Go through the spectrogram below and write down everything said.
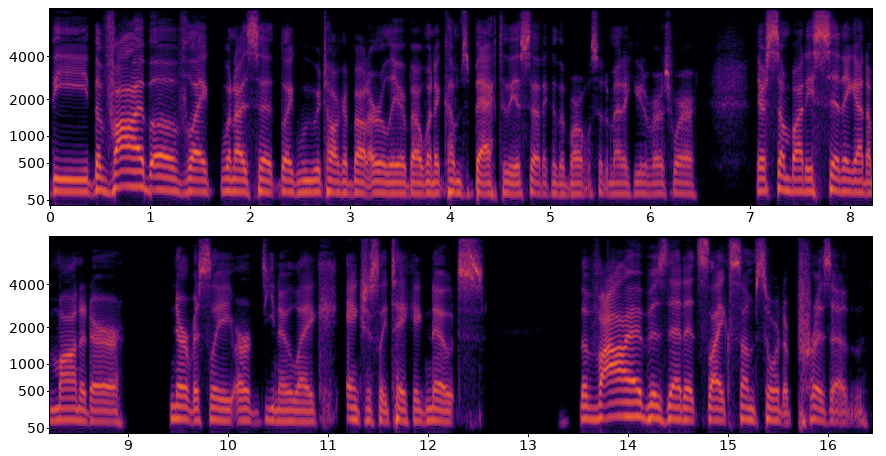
the the vibe of like when I said like we were talking about earlier about when it comes back to the aesthetic of the Marvel Cinematic Universe where there's somebody sitting at a monitor nervously or you know like anxiously taking notes. The vibe is that it's like some sort of prison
